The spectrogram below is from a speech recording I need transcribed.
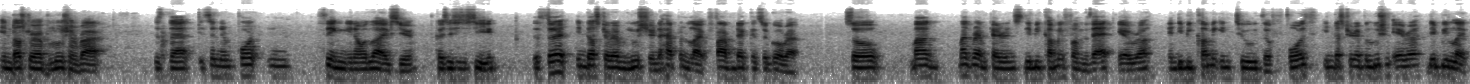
industrial revolution, right? Is that it's an important thing in our lives here because as you see, the third industrial revolution that happened like five decades ago, right? So my my grandparents they be coming from that era and they be coming into the fourth industrial revolution era. They'd be like,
